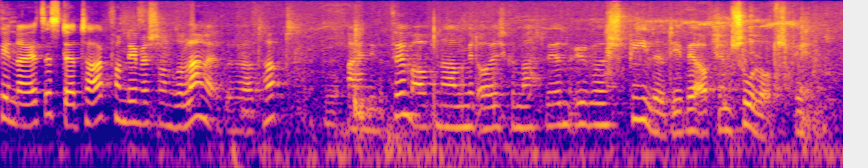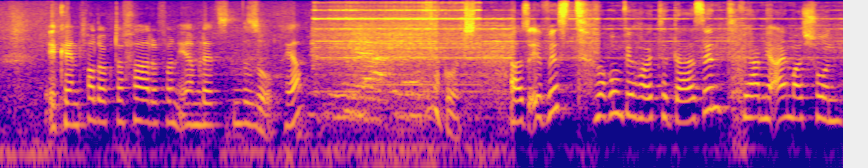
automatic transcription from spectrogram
Kinder, jetzt ist der Tag, von dem ihr schon so lange gehört habt, wo einige Filmaufnahmen mit euch gemacht werden über Spiele, die wir auf dem Schulhof spielen. Ihr kennt Frau Dr. Fade von ihrem letzten Besuch, ja? Ja. Na gut. Also ihr wisst, warum wir heute da sind. Wir haben ja einmal schon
